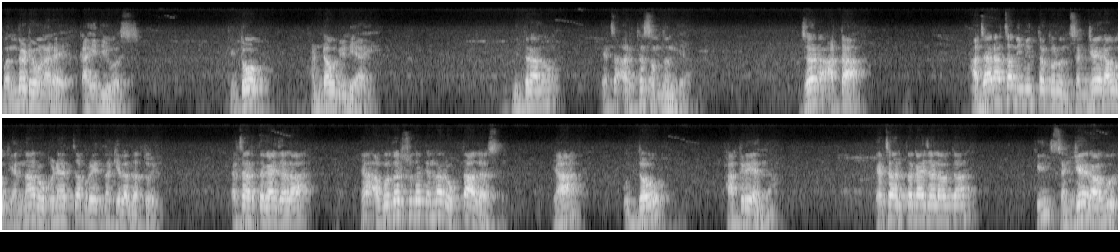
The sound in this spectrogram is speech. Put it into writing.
बंद ठेवणार आहे काही दिवस. ती तोफ थंडावलेली आहे. मित्रांनो याचा अर्थ समजून घ्या. जर आता आजाराचा निमित्त करून संजय राऊत यांना रोखण्याचा प्रयत्न केला जातोय याचा अर्थ काय झाला? ह्या अगोदरसुद्धा त्यांना रोखता आलं असतं. ह्या उद्धव ठाकरे यांना. याचा अर्थ काय झाला होता? की संजय राऊत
